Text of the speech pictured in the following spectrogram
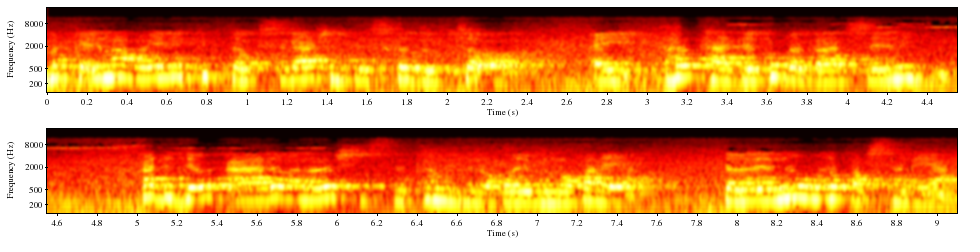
Marka ilmaha hooyadii tictok sagaashanka iska dubto oo ay halkaa dee ku barbaarsa ilmihii hadha dee wax caado oo noloshiisa ka mid noqday buu noqonayaa dabadeedna wuu la qabsanayaa.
